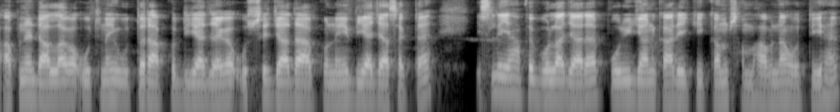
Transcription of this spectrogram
आपने डाला होगा, उतना ही उत्तर आपको दिया जाएगा। उससे ज़्यादा आपको नहीं दिया जा सकता है। इसलिए यहाँ पे बोला जा रहा है, पूरी जानकारी की कम संभावना होती है।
